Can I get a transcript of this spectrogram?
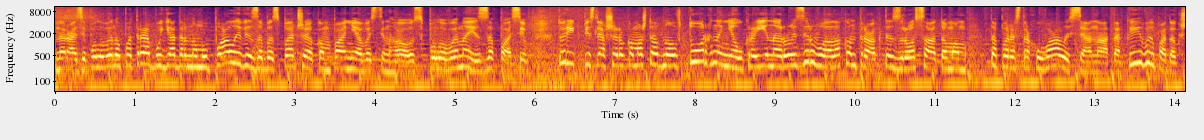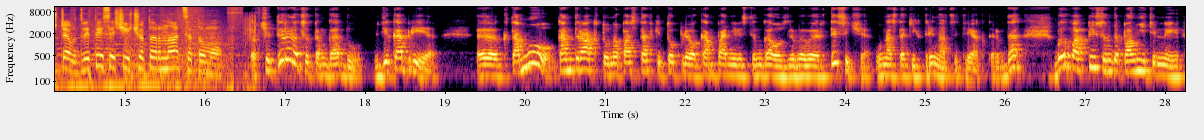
Наразі половину потреб у ядерному паливі забезпечує компанія Вестінгаус. Половина із запасів. Торік, після широкомасштабного вторгнення, Україна розірвала контракти з Росатомом та перестрахувалися на такий випадок ще в 2014-му. В 2014 году, в декабре, э, к тому контракту на поставки топлива компании Вестингаус для ВВР-1000, у нас таких 13 реакторов, да, был подписан дополнительный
